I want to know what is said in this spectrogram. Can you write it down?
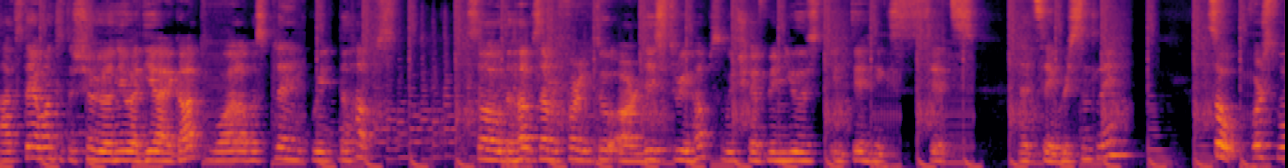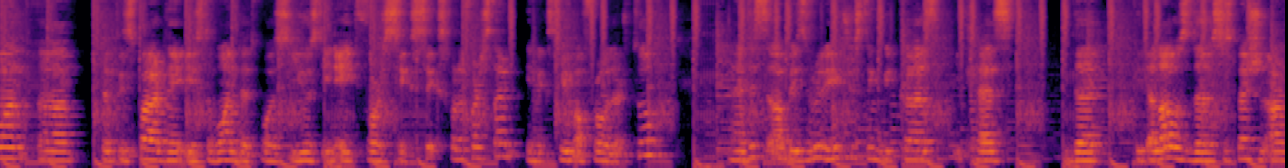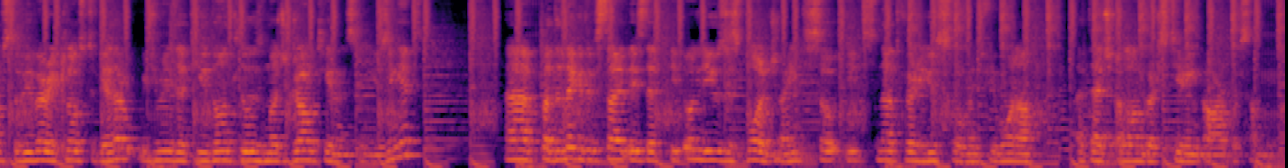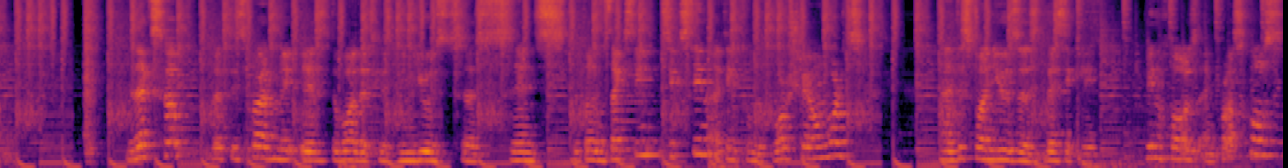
Uh, today I wanted to show you a new idea I got while I was playing with the hubs. So the hubs I'm referring to are these three hubs which have been used in Technics sets, let's say recently. So first one uh, that inspired me is the one that was used in 8466 for the first time in Extreme Off-Roader 2. And this hub is really interesting because it has the it allows the suspension arms to be very close together, which means that you don't lose much ground clearance when using it. Uh, but the negative side is that it only uses ball joint, so it's not very useful if you want to attach a longer steering arm or something on it. The next hub that inspired me is the one that has been used uh, since 2016, 16, I think from the Porsche onwards. And this one uses basically pinholes and cross holes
